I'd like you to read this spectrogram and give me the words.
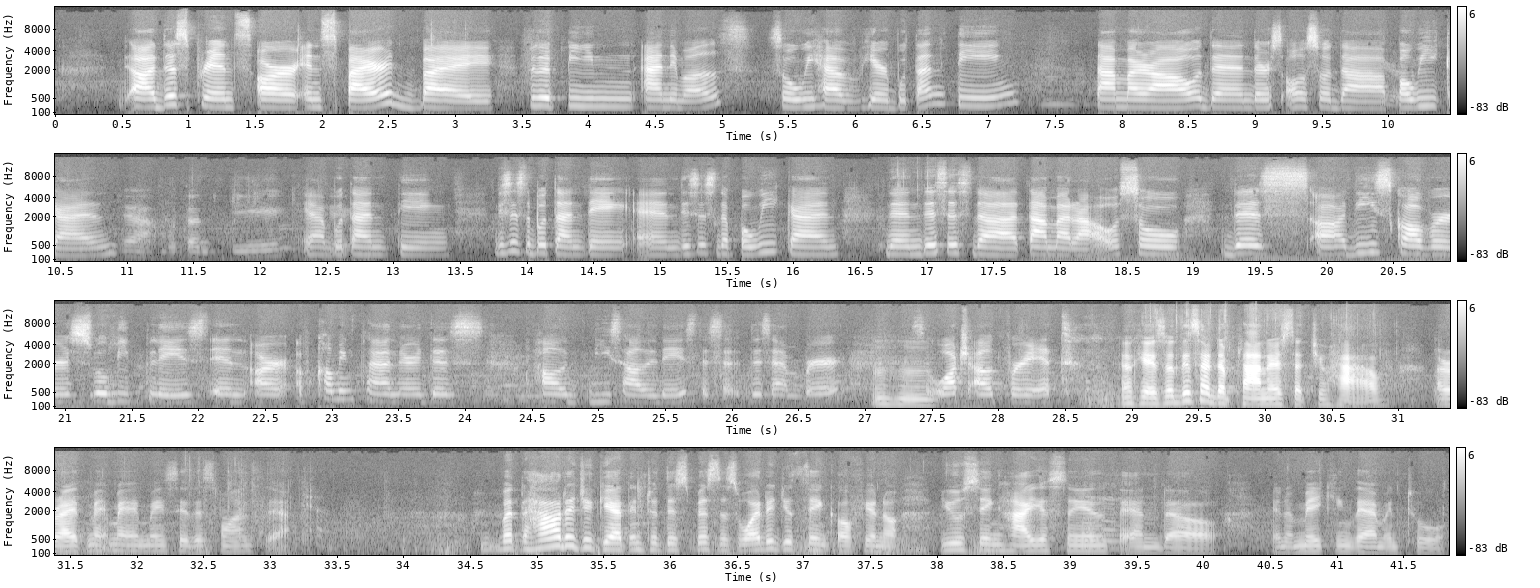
uh, these prints are inspired by Philippine animals. So we have here butanding, tamarao, then there's also the pawikan. Yeah, butanding. Yeah, okay. butanding. This is the butanding and this is the pawikan. Then this is the tamarao. So this uh, these covers will be placed in our upcoming planner this hol- these holidays, this December. So watch out for it. Okay, so these are the planners that you have. All right, may, may, may I see this one? Yeah. But how did you get into this business? Why did you think of, you know, using hyacinth and, uh, you know, making them into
